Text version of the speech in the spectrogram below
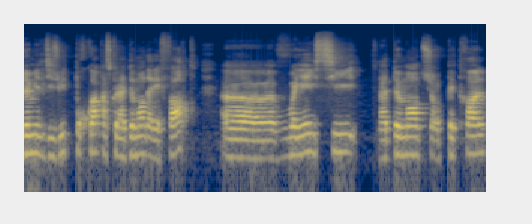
2018. Pourquoi? Parce que la demande, elle est forte. Euh, vous voyez ici la demande sur le pétrole.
